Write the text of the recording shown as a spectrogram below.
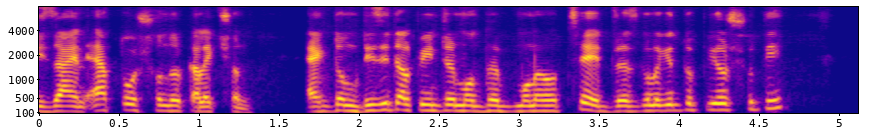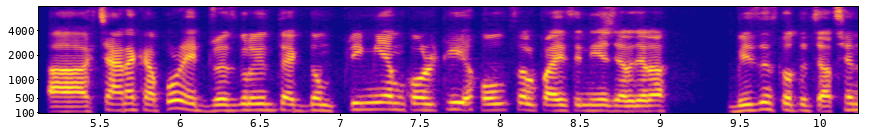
ডিজাইন এত সুন্দর কালেকশন একদম ডিজিটাল প্রিন্টের মধ্যে মনে হচ্ছে এই ড্রেসগুলো কিন্তু পিওর সুতি। চায়না কাপড়, এই ড্রেসগুলো কিন্তু একদম প্রিমিয়াম কোয়ালিটি হোলসেল প্রাইসে নিয়ে যারা যারা বিজনেস করতে চাচ্ছেন,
